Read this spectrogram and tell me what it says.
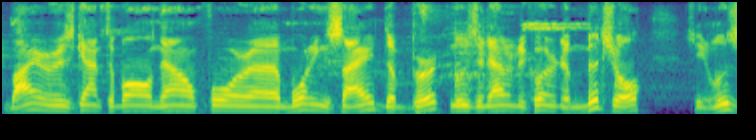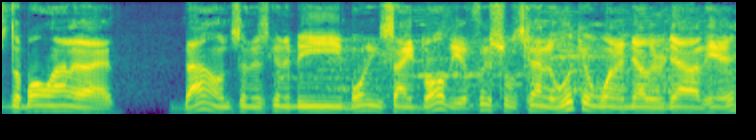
Meyer has got the ball now for uh, Morningside. The Burke moves it down in the corner to Mitchell. She loses the ball out of bounds, and it's going to be Morningside ball. The officials kind of look at one another down here,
